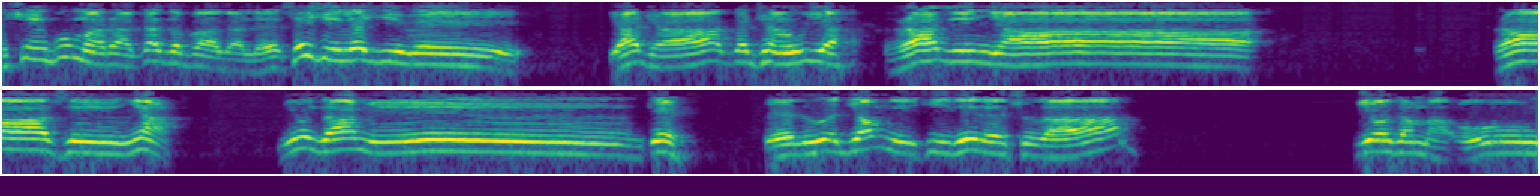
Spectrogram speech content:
အရှင်ကုမာရကတ္တပကလည်းစိတ်ရှိလက်ရှိပဲယထာကထံဝိယရာဇင်ညာရာဇင်ညမြို့သားမင်းကဲဘယ်လိုအကြောင်းကြီးရှိသေးလဲဆိုတာပြောသမှာအောင်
